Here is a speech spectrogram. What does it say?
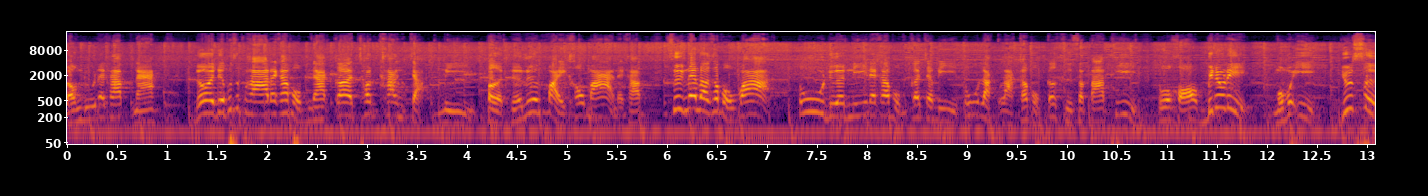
ลองดูนะครับนะ โดยเดือนพฤษภานะครับผมนะก็ค่อนข้างจะมีเปิดเนื้อเรื่องใหม่เข้ามานะครับซึ่งแน่นอนครับผมว่าตู้เดือนนี้นะครับผมก็จะมีตู้หลักๆครับผมก็คือสตาร์ทที่ตัวของบิโนริโมโมอิยุสึ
